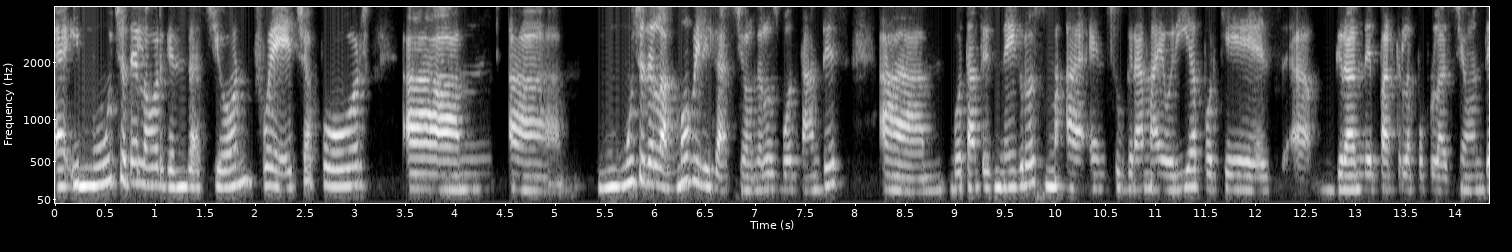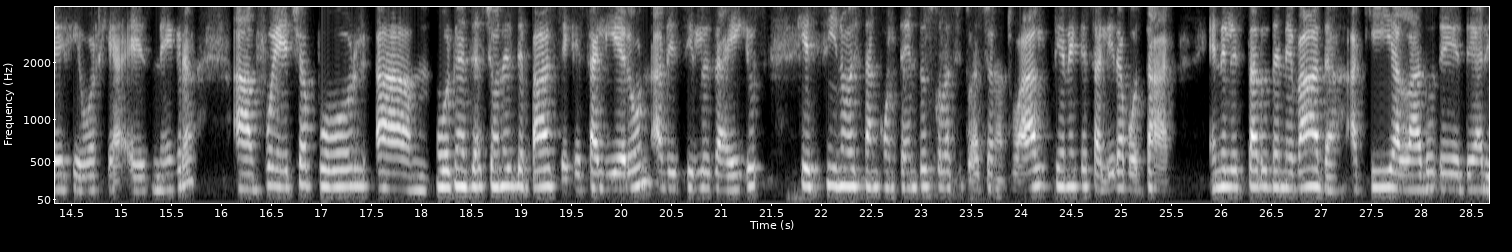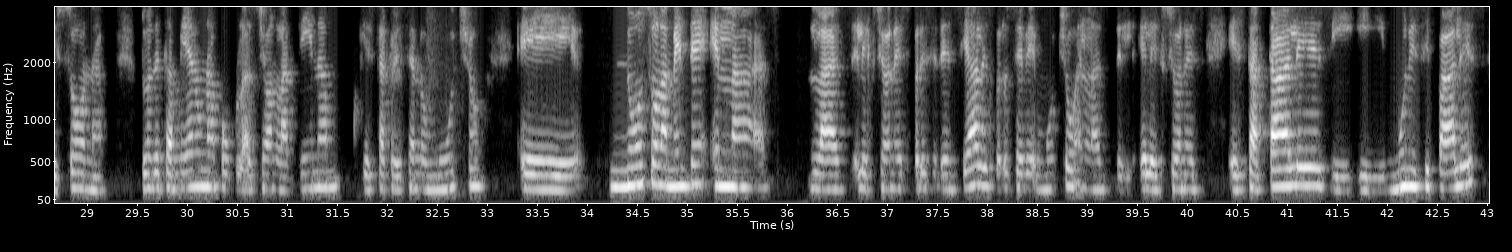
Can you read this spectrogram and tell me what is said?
eh, y mucha de la organización fue hecha por... Ah, mucho de la movilización de los votantes, votantes negros en su gran mayoría, porque es grande parte de la población de Georgia es negra, fue hecha por organizaciones de base que salieron a decirles a ellos que si no están contentos con la situación actual, tienen que salir a votar en el estado de Nevada, aquí al lado de, Arizona, donde también una población latina que está creciendo mucho, eh, no solamente en las, las elecciones presidenciales, pero se ve mucho en las elecciones estatales y, municipales,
